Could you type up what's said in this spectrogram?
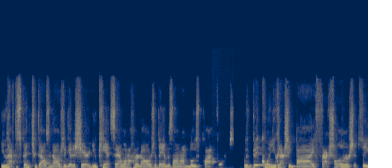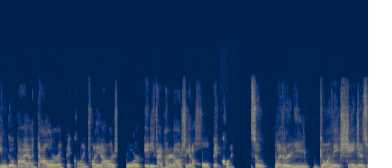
you have to spend $2,000 to get a share. You can't say, I want $100 of Amazon on most platforms. With Bitcoin, you can actually buy fractional ownership. So you can go buy a dollar of Bitcoin, $20 or $8,500 to get a whole Bitcoin. So whether you go on the exchanges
